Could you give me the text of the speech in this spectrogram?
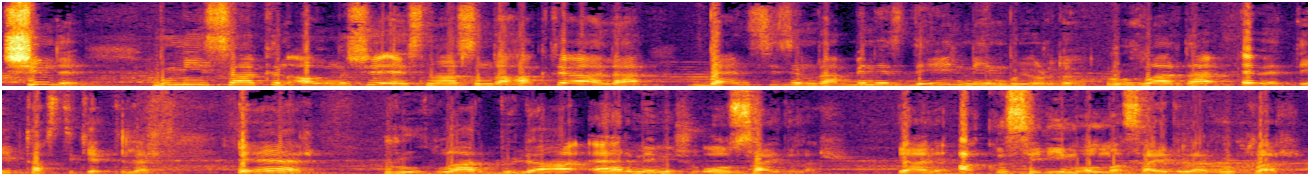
Şimdi bu misakın alınışı esnasında Hak Teala ben sizin Rabbiniz değil miyim buyurdu. Ruhlar da evet deyip tasdik ettiler. Eğer ruhlar bülağa ermemiş olsaydılar yani aklı selim olmasaydılar ruhlar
